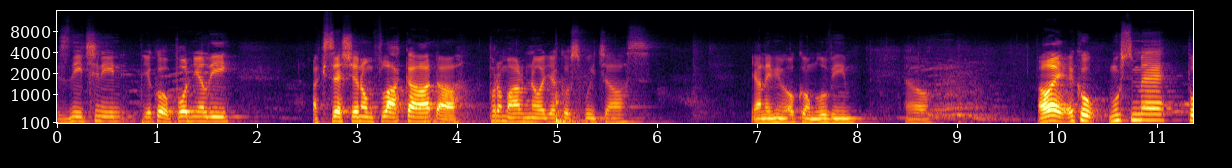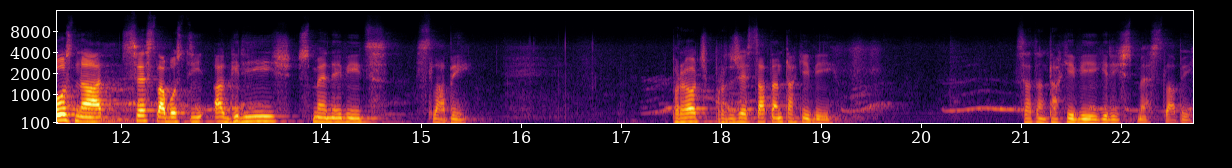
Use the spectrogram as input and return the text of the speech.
zničený jako podnělý a chceš jenom flakat a promarnout jako svůj čas. Já nevím, o kom mluvím. Jo. Ale jako musíme poznat své slabosti a když jsme nejvíc slabí. Proč? Protože Satan taky ví. Satan taky ví, když jsme slabí.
